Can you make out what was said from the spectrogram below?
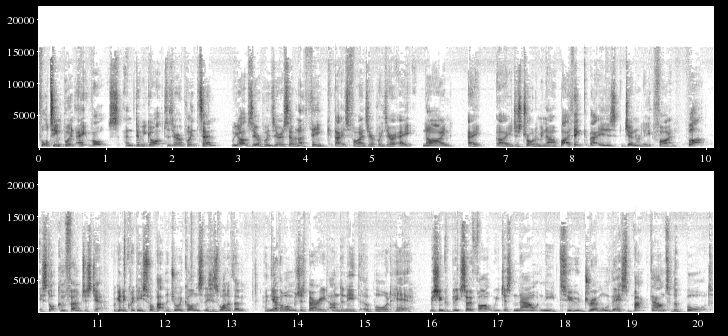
14.8 volts, and do we go up to 0.10? We got up 0.07, I think that is fine, 0.08, 9, 8. Oh, you're just trolling me now. But I think that is generally fine. But it's not confirmed just yet. We're going to quickly swap out the Joy-Cons. This is one of them. And the other one was just buried underneath a board here. Mission complete so far. We just now need to Dremel this back down to the board.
